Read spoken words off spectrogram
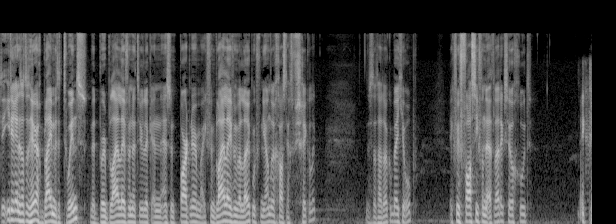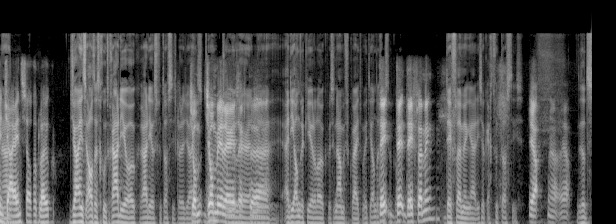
de- iedereen is altijd heel erg blij met de Twins. Met Burt Blyleven natuurlijk en, en zijn partner. Maar ik vind Blyleven wel leuk, maar ik vind die andere gast echt verschrikkelijk. Dus dat houdt ook een beetje op. Ik vind Fassi van de Athletics heel goed. Ik vind Ja. Giants zelf ook leuk. Giants altijd goed. Radio ook. Radio is fantastisch bij de Giants. John- John Miller echt, En, eh, eh, en die andere kerel ook. We zijn naam even kwijt. Maar die andere Dave Fleming? Dave Fleming, ja. Die is ook echt fantastisch. Ja, ja, ja. Dus dat is,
